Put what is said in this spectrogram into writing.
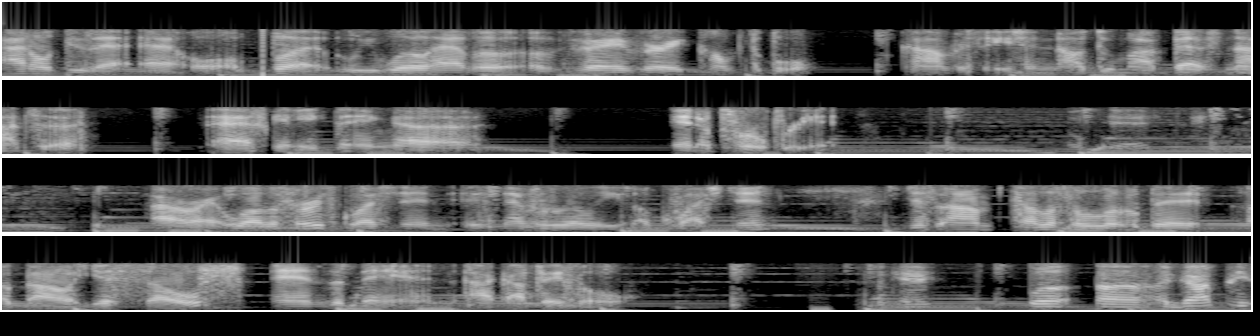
I don't do that at all. But we will have a, a very, very comfortable conversation. I'll do my best not to ask anything uh, inappropriate. All right. Well, the first question is never really a question. Just um, tell us a little bit about yourself and the band Agape Soul. Okay. Well, uh, Agape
